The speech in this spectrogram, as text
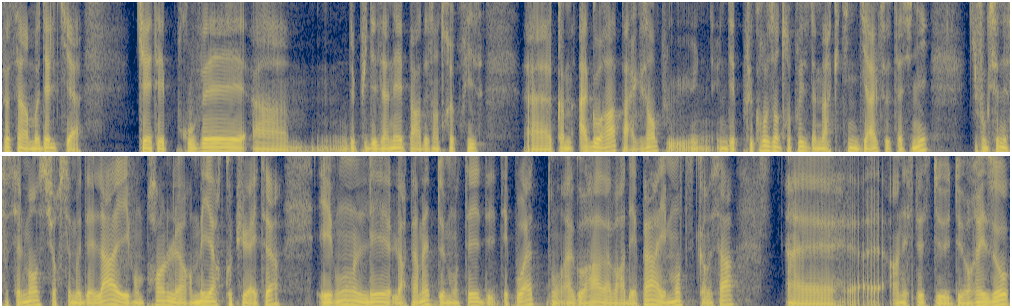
Ça, c'est un modèle qui a, qui a été prouvé euh, depuis des années par des entreprises euh, comme Agora, par exemple, une, des plus grosses entreprises de marketing direct aux États-Unis, qui fonctionnent essentiellement sur ce modèle-là et ils vont prendre leurs meilleurs copywriters et vont leur permettre de monter des, boîtes dont Agora va avoir des parts et montent comme ça euh, un espèce de, réseau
